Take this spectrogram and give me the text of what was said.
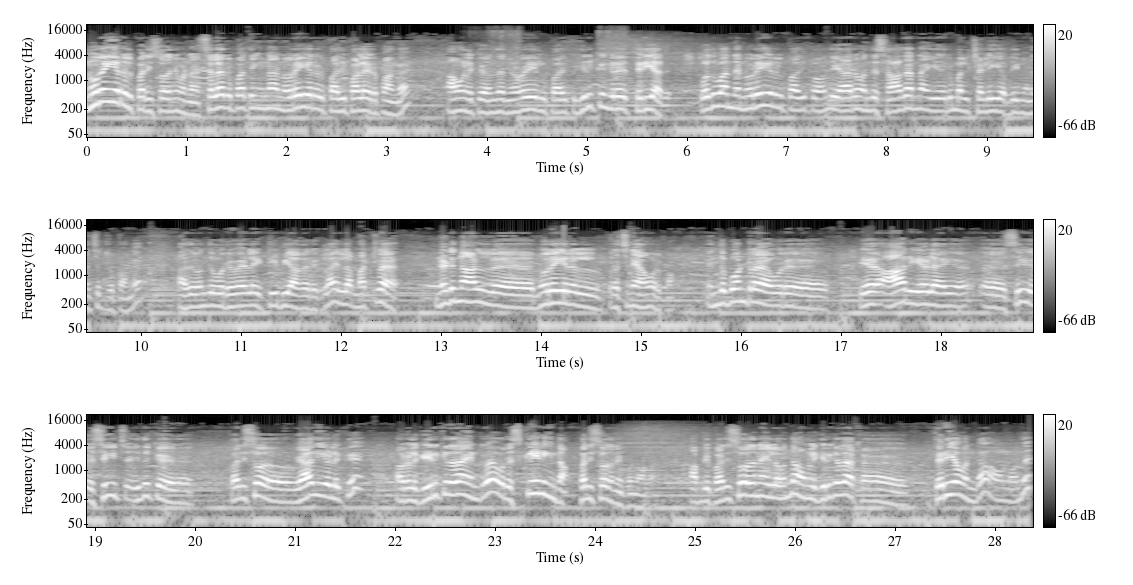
நுரையீரல் பரிசோதனை பண்ணாங்க. சிலர் பார்த்தீங்கன்னா நுரையீரல் பாதிப்பால் இருப்பாங்க. அவங்களுக்கு வந்து நுரையீரல் பாதிப்பு இருக்குங்கிறது தெரியாது. பொதுவாக அந்த நுரையீரல் பாதிப்பை வந்து யாரும் வந்து சாதாரண இருமல் சளி அப்படின்னு நினச்சிட்டு இருப்பாங்க. அது வந்து ஒரு வேளை டிபியாக இருக்கலாம் இல்லை மற்ற நெடுநாள் நுரையீரல் பிரச்சனையாகவும் இருக்கும். இந்த போன்ற ஒரு ஏ- ஆறு ஏழு சிகிச்சை இதுக்கு பரிசோ வியாதிகளுக்கு அவர்களுக்கு இருக்கிறதா என்ற ஒரு ஸ்கிரீனிங் தான் பரிசோதனை பண்ணுவாங்க. அப்படி பரிசோதனையில் வந்து அவங்களுக்கு இருக்கிறதா தெரிய வந்தால் அவங்க வந்து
